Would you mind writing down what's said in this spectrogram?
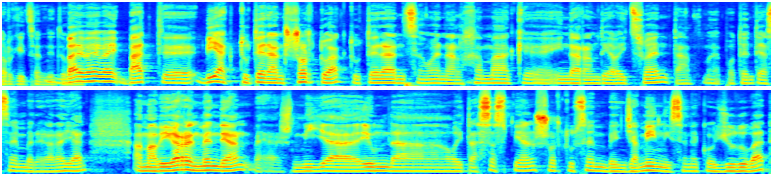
aurkitzen ditugu. Bai, bai, bai, bat e, biak tuteran sortuak, tuteran zegoen aljamak e, indarra handia baitzuen, eta e, potentea zen bere garaian, ama bigarren mendean, bez, mila eunda hogeita zazpian, sortu zen Benjamin izeneko judu bat,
